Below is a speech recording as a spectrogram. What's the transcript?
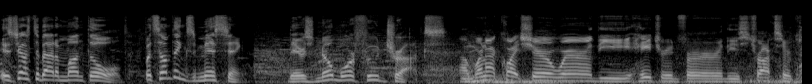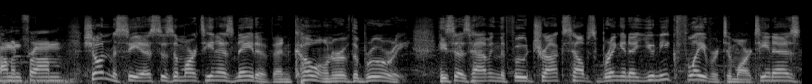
is just about a month old, but something's missing there's no more food trucks. Uh, we're not quite sure where the hatred for these trucks are coming from. Sean Macias is a Martinez native and co-owner of the brewery. He says having the food trucks helps bring in a unique flavor to Martinez,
